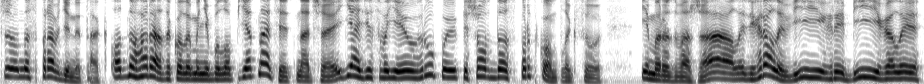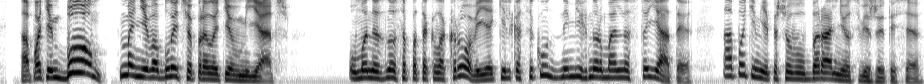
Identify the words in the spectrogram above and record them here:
Що насправді не так. Одного разу, коли мені було 15, наче я зі своєю групою пішов до спорткомплексу. І ми розважались, грали в ігри, бігали. А потім бум! Мені в обличчя прилетів м'яч. У мене з носа потекла кров, і я кілька секунд не міг нормально стояти, а потім я пішов у вбиральню освіжитися.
